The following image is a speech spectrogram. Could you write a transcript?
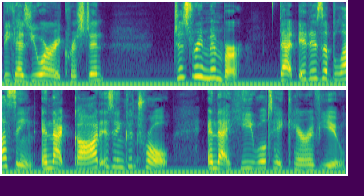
because you are a Christian, just remember that it is a blessing and that God is in control and that He will take care of you.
